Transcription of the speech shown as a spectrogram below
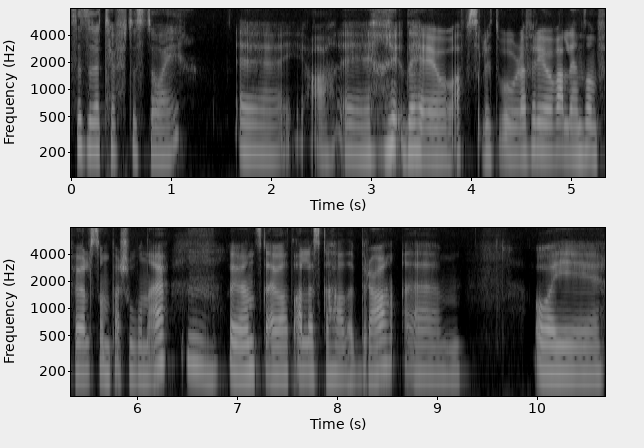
Syns du det er tøft å stå i? Uh, ja, uh, det er jo absolutt det. For jeg er jo veldig en sånn følsom person òg. Mm. Og jeg ønsker jo at alle skal ha det bra. Um, og jeg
